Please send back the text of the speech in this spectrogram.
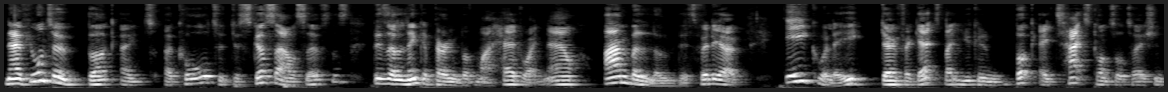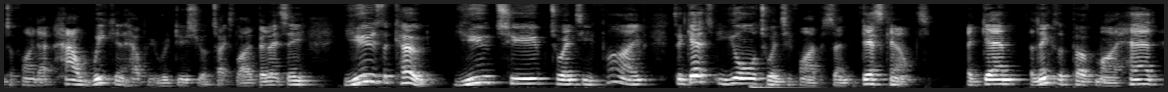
Now, if you want to book a, a call to discuss our services, there's a link appearing above my head right now and below this video. Equally, don't forget that you can book a tax consultation to find out how we can help you reduce your tax liability. Use the code YouTube25 to get your 25% discount. Again, a link's above my head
